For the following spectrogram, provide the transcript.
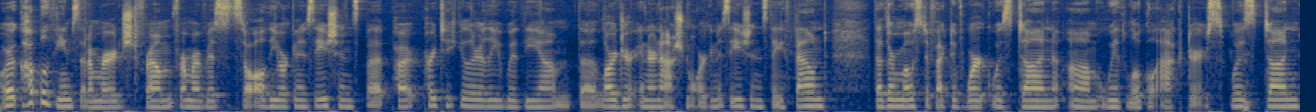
or a couple of themes that emerged from from our visits to all the organizations, but par- particularly with the um, the larger international organizations, they found that their most effective work was done um, with local actors, was done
